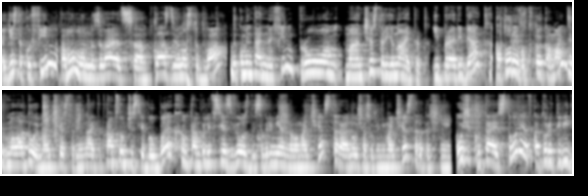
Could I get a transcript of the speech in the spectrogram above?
Есть такой фильм, по-моему, он называется «Класс 92», документальный фильм про Манчестер Юнайтед и про ребят, которые вот в той команде, в молодой Манчестер Юнайтед, там в том числе был Бекхэм, там были все звезды современного Манчестера, ну, сейчас уже не Манчестера, точнее. Очень крутая история, в которой ты видишь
